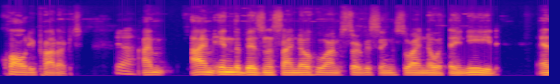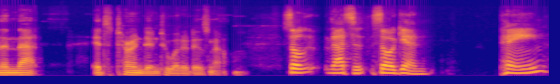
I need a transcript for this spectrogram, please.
quality product. Yeah. I'm I'm in the business. I know who I'm servicing, so I know what they need. And then that it's turned into what it is now. So that's it. So again, pain.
